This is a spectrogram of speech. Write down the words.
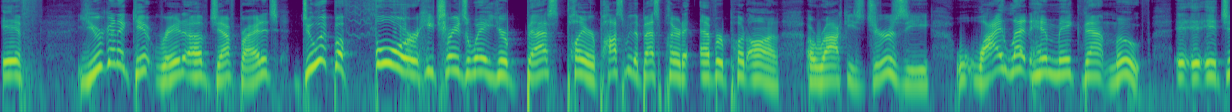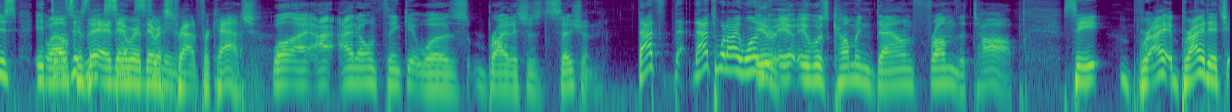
if you're going to get rid of Jeff Bridich, do it before he trades away your best player, possibly the best player to ever put on a Rockies jersey. Why let him make that move? It, it, it just it Well, doesn't because make they, sense they were they to were me. strapped for cash. Well, I, I, I don't think it was Bridich's decision. That's that, that's what I wonder. It, it, it was coming down from the top. See, Bri- Bridich,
